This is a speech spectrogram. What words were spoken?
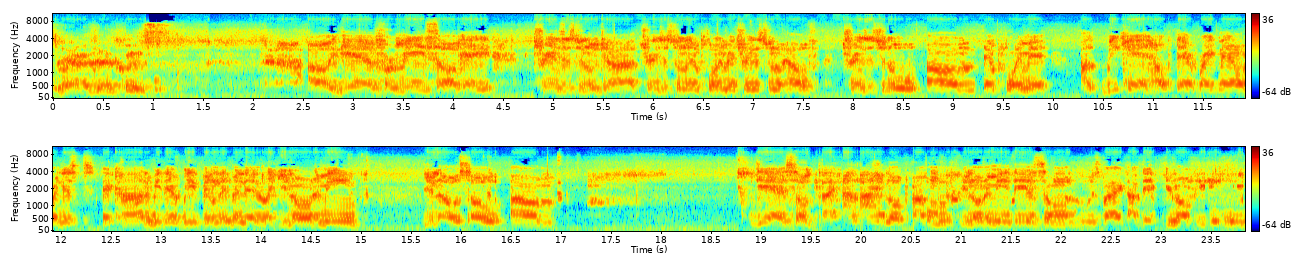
Yeah, that quiz. Oh yeah, for me, so okay, transitional job, transitional employment, transitional health, transitional um, employment. I, we can't help that right now in this economy that we've been living in. Like, you know what I mean? You know, so um, yeah, so I, I have no problem with you know what I mean dating someone who's like I think you know people who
